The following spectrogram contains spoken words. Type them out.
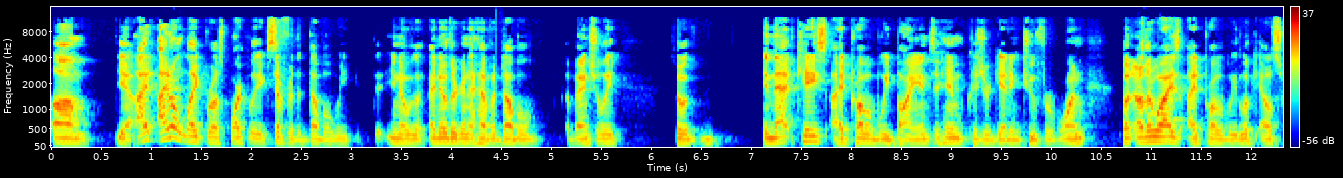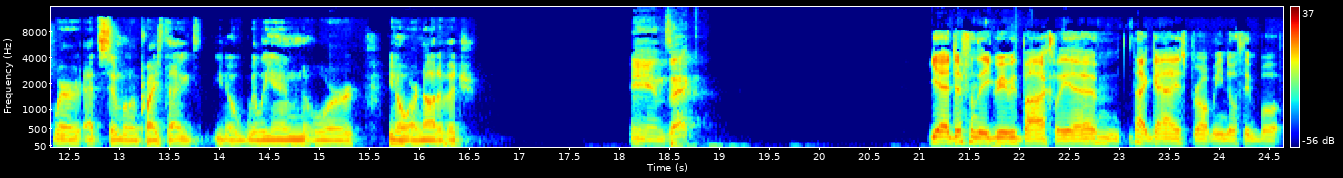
Um, yeah, I, I don't like Ross Barkley except for the double week. You know, I know they're going to have a double eventually. So in that case, I'd probably buy into him because you're getting two for one. But otherwise, I'd probably look elsewhere at similar price tags. You know, Willian or you know Arnautovic. And Zak? Yeah, definitely agree with Barkley. Um, that guy has brought me nothing but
